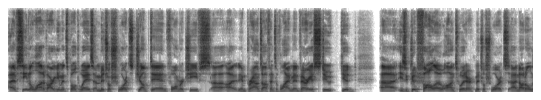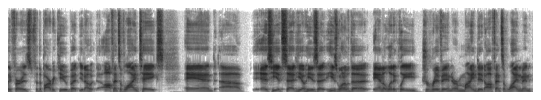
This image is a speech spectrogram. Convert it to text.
I've seen a lot of arguments both ways. Uh, Mitchell Schwartz jumped in, former Chiefs uh, uh, and Browns offensive lineman, very astute, good. Uh, he's a good follow on Twitter, Mitchell Schwartz. Uh, not only for his for the barbecue, but you know, offensive line takes. And uh, as he had said, you know, he's a he's one of the analytically driven or minded offensive linemen.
